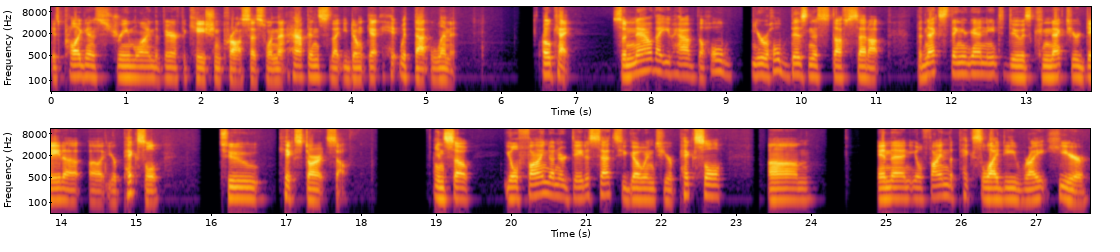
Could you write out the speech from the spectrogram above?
it's probably going to streamline the verification process when that happens so that you don't get hit with that limit. Okay, so now that you have the whole your whole business stuff set up, the next thing you're going to need to do is connect your data, uh, your pixel, to Kickstarter itself. And so you'll find under data sets, you go into your pixel, um, and then you'll find the pixel ID right here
